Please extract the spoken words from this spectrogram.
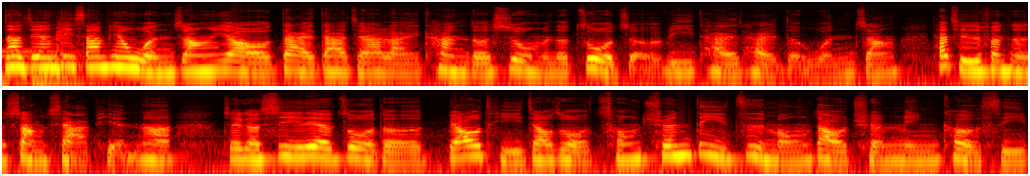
那今天第三篇文章要带大家来看的是我们的作者 V 太太的文章，它其实分成上下篇。那这个系列做的标题叫做《从圈地自萌到全民克 CP》。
